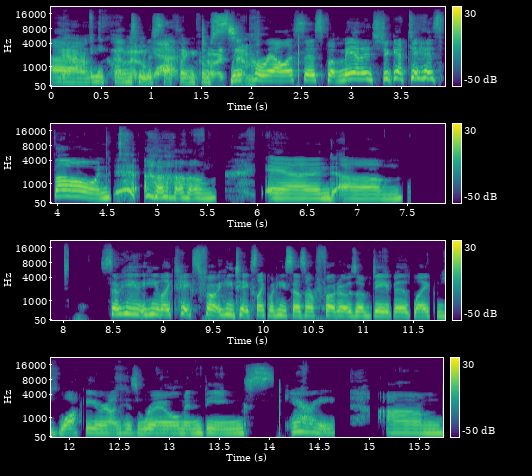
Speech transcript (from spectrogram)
Um, Yeah, he claims he was suffering from sleep him. paralysis, but managed to get to his phone. Um, and um, so he he like takes pho- he takes like what he says are photos of David like walking around his room and being scary. Um,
